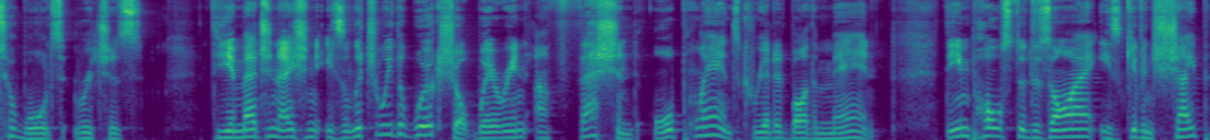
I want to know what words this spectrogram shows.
towards riches. The imagination is literally the workshop wherein are fashioned all plans created by the man. The impulse to desire is given shape,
